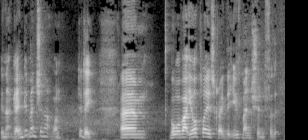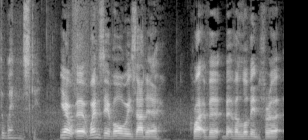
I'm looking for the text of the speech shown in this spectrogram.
in that game. Didn't mention that one, did he? Um, but what about your players, Craig, that you've mentioned for the, the Wednesday? Yeah, uh, Wednesday have always had a quite of a bit of a loving for a,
